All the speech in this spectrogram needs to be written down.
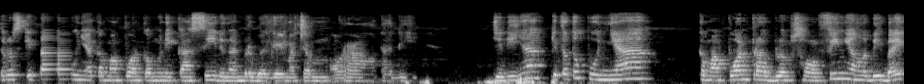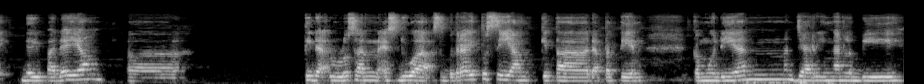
Terus kita punya kemampuan komunikasi dengan berbagai macam orang tadi. Jadinya kita tuh punya kemampuan problem solving yang lebih baik daripada yang uh, tidak lulusan S2. Sebenarnya itu sih yang kita dapetin kemudian jaringan lebih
